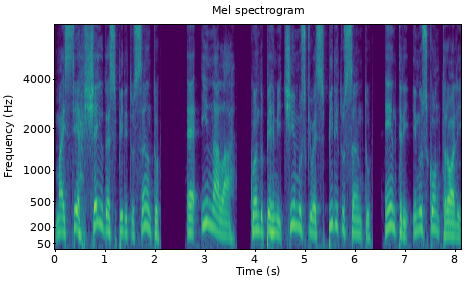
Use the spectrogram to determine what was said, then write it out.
Mas ser cheio do Espírito Santo é inalar, quando permitimos que o Espírito Santo entre e nos controle.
